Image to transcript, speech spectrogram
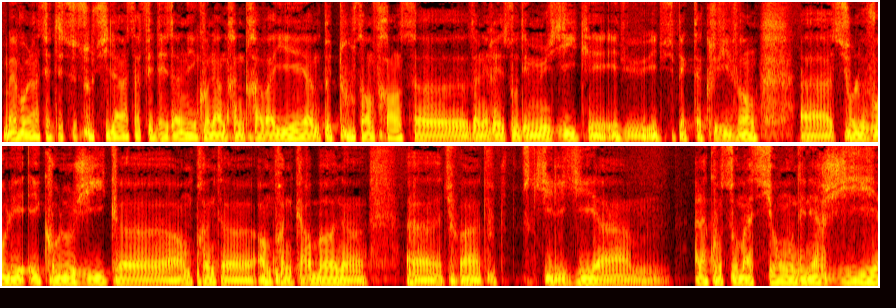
Ben voilà, c'était ce souci-là. Ça fait des années qu'on est en train de travailler un peu tous en France euh, dans les réseaux des musiques et, du, spectacle vivant euh, sur le volet écologique, euh, empreinte, empreinte carbone, tu vois, tout, ce qui est lié à, à la consommation d'énergie,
